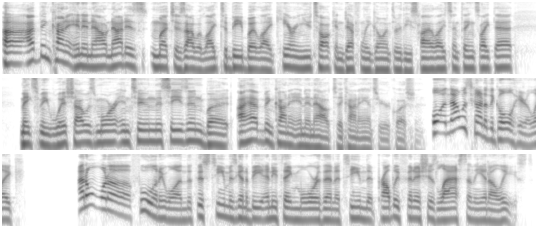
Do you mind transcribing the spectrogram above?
Uh, I've been kind of in and out, not as much as I would like to be, but like hearing you talk and definitely going through these highlights and things like that. Makes me wish I was more in tune this season, but I have been kind of in and out to kind of answer your question. Well, and that was kind of the goal here. Like, I don't want to fool anyone that this team is going to be anything more than a team that probably finishes last in the NL East.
